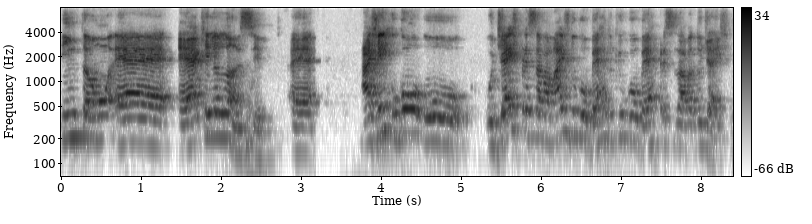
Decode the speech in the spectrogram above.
Então é, é aquele lance. É, a gente, o, o, o Jazz precisava mais do Gobert do que o Gobert precisava do Jazz.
